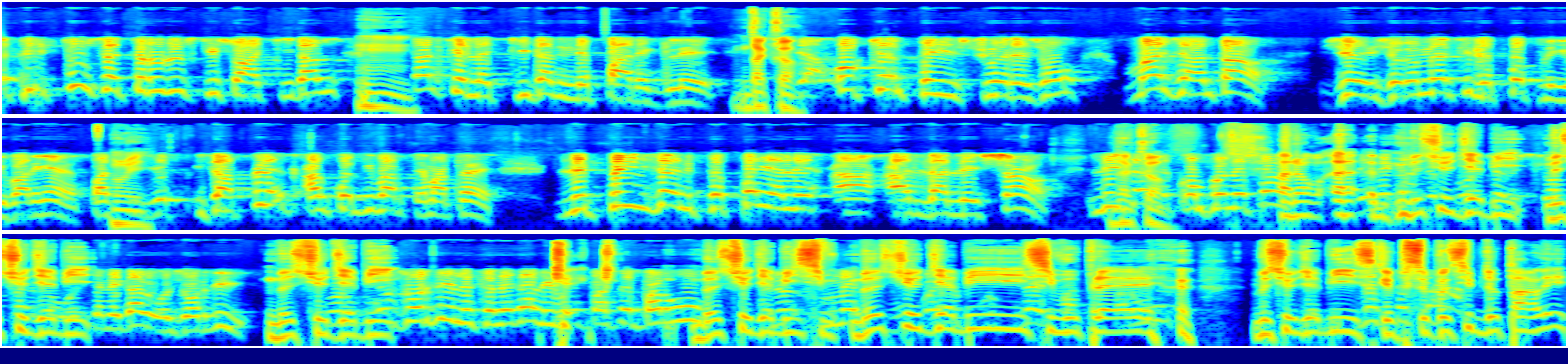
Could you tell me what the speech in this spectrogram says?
Et puis tous ces terroristes qui sont à Kidal, Hmm. tant que le Kidal n'est pas réglé, il n'y a aucun pays sur la région. Moi j'entends, je, je remercie le peuple ivoirien, parce Oui. qu'ils appelaient en Côte d'Ivoire ce matin. Les paysans ne peuvent pas y aller à, à- dans les champs. Les gens D'accord. ne comprenaient pas. Alors, euh, Monsieur Diaby, Monsieur Diaby. Aujourd'hui. Monsieur Diaby. Aujourd'hui, le Sénégal, ils vont passer par où? Monsieur Diaby, Monsieur Diaby, s'il vous plaît. Monsieur Diaby, est-ce que c'est possible de parler?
